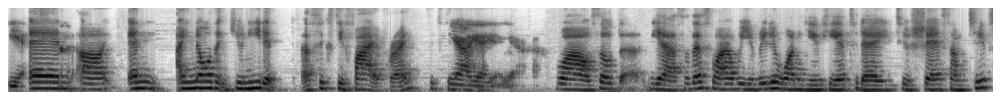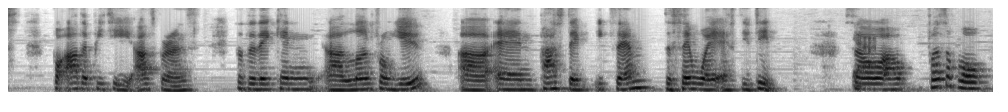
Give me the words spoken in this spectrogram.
yes. And uh, and I know that you needed a 65, right? 65. yeah, yeah, yeah, yeah. Wow. So the, yeah, so that's why we really want you here today to share some tips for other PTE aspirants so that they can uh, learn from you uh, and pass the exam the same way as you did. So uh, first of all,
